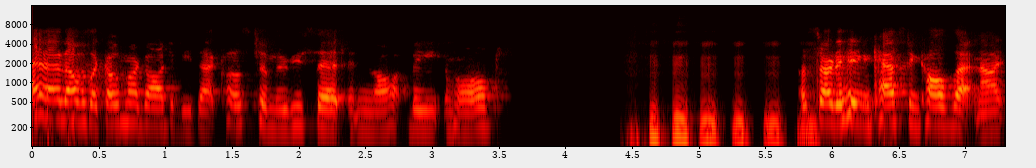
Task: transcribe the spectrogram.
I was like, oh my God, to be that close to a movie set and not be involved. I started hitting casting calls that night.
